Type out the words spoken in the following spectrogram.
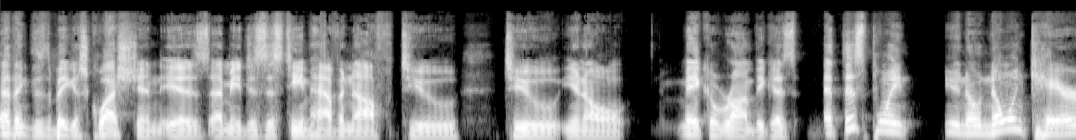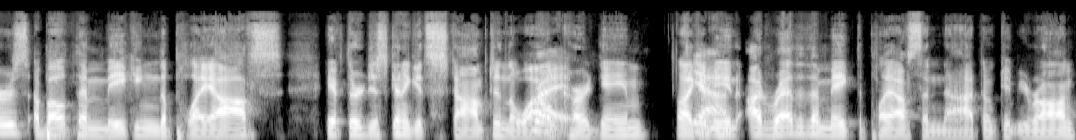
I think this is the biggest question. Is I mean, does this team have enough to to you know make a run? Because at this point, you know, no one cares about them making the playoffs if they're just going to get stomped in the wild right. card game. Like, yeah. I mean, I'd rather them make the playoffs than not. Don't get me wrong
